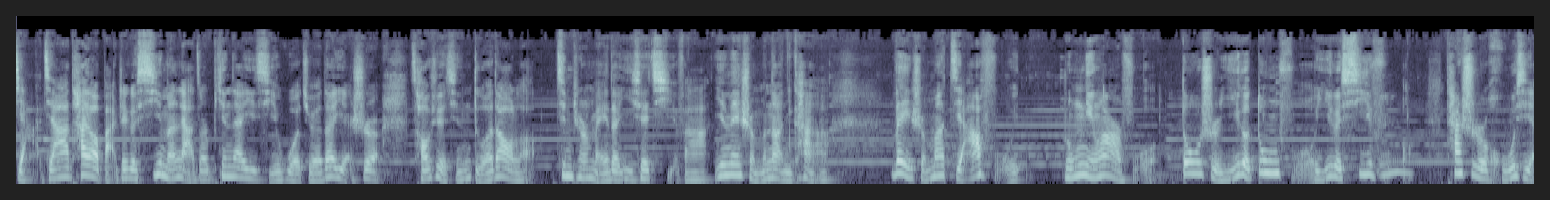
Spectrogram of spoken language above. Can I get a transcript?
贾家他要把这个西门俩字拼在一起，我觉得也是曹雪芹得到了《金瓶梅》的一些启发。因为什么呢？你看啊，为什么贾府？荣宁二府都是一个东府一个西府，它是胡写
